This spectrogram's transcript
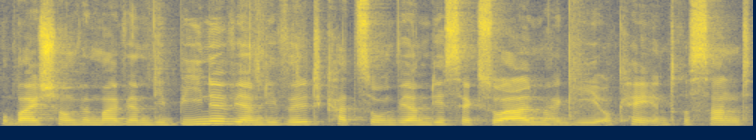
Wobei, schauen wir mal, wir haben die Biene, wir haben die Wildkatze und wir haben die Sexualmagie. Okay, interessant.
